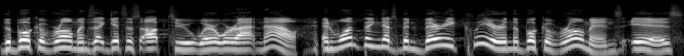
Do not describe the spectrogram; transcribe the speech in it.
the book of Romans that gets us up to where we're at now. And one thing that's been very clear in the book of Romans is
